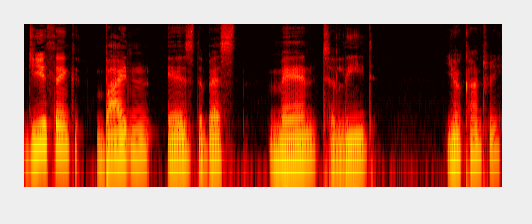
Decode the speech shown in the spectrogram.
Do you think Biden is the best man to lead your country?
